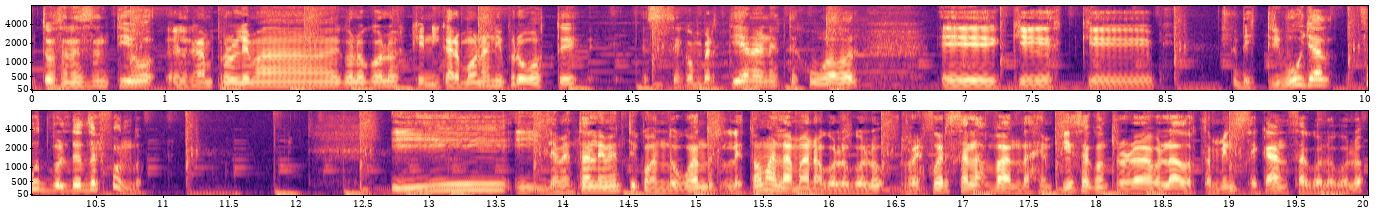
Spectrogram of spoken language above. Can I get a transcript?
Entonces, en ese sentido, el gran problema de Colo Colo es que ni Carmona ni Proboste se convertían en este jugador eh, que, que distribuya fútbol desde el fondo. Y, lamentablemente cuando Wander le toma la mano a Colo Colo, refuerza las bandas, empieza a controlar a los lados, también se cansa Colo Colo,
